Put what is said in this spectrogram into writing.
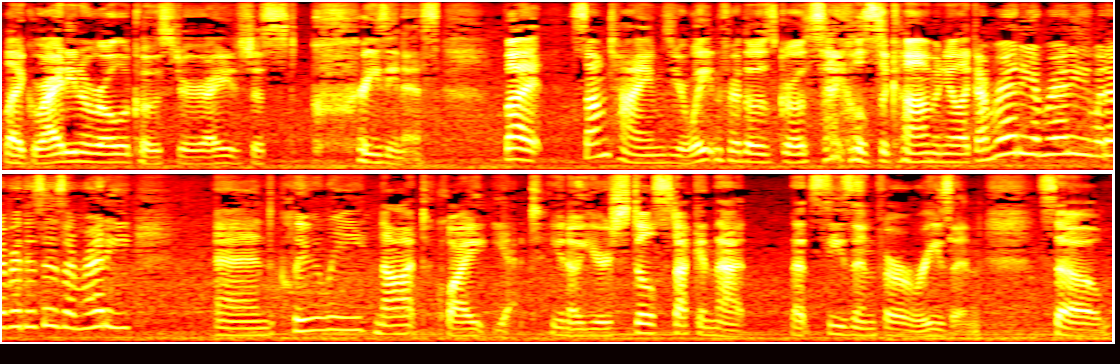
like riding a roller coaster, right? It's just craziness. But sometimes you're waiting for those growth cycles to come and you're like, I'm ready, I'm ready, whatever this is, I'm ready and clearly not quite yet. You know, you're still stuck in that that season for a reason. So,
